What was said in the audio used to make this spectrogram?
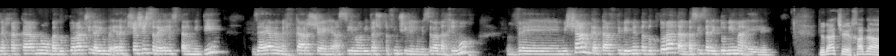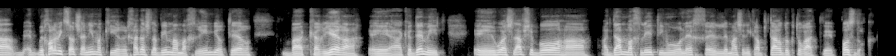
וחקרנו, בדוקטורט שלי היו בערך 16 אלף תלמידים, זה היה ממחקר שעשינו אני והשותפים שלי למשרד החינוך, ומשם כתבתי באמת את הדוקטורט על בסיס הנתונים האלה. את יודעת שאחד ה... בכל המקצועות שאני מכיר, אחד השלבים המכריעים ביותר בקריירה אה, האקדמית אה, הוא השלב שבו האדם מחליט אם הוא הולך אה, למה שנקרא פוסט דוקטורט, פוסט-דוק.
